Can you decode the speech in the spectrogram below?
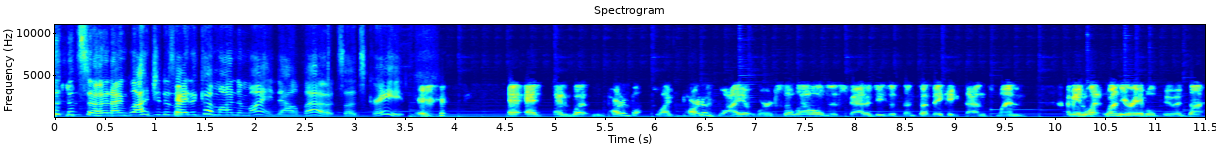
so, and I'm glad you decided to come on to mine to help out. So it's great. And, and and what part of like part of why it works so well and the strategy just ends up making sense when I mean when, when you're able to. It's not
